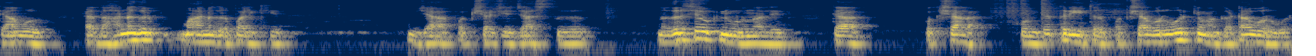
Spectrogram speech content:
त्यामुळं या दहा नगर महानगरपालिकेत ज्या पक्षाचे जास्त नगरसेवक निवडून आले त्या पक्षाला कोणत्या तरी इतर पक्षाबरोबर किंवा गटाबरोबर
